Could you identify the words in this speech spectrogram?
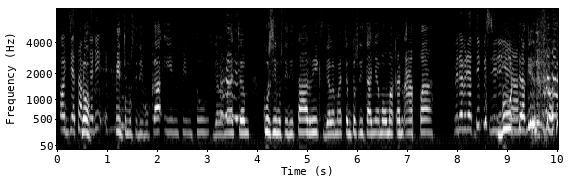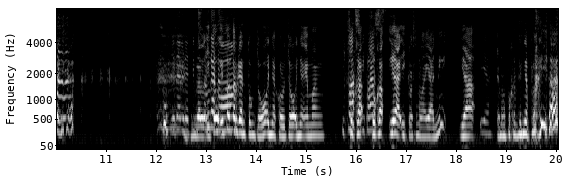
oh jadi No. jadi Pintu mesti dibukain, pintu segala macem, kursi mesti ditarik segala macem, terus ditanya mau makan apa. beda-beda tipis ya. Budak itu namanya. beda-beda tipis Enggak, enggak, itu dong itu tergantung cowoknya. Kalau cowoknya emang ikhlas suka ikhlas suka ya ikhlas melayani, ya iya emang pekerjanya pelayan.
